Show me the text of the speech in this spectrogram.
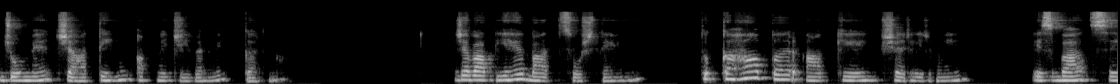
जो मैं चाहती हूँ अपने जीवन में करना। जब आप यह बात सोचते हैं तो कहाँ पर आपके शरीर में इस बात से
